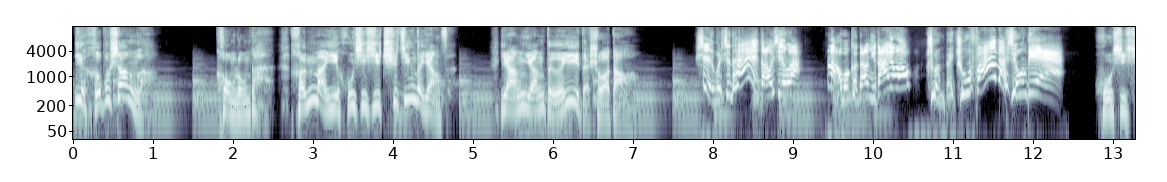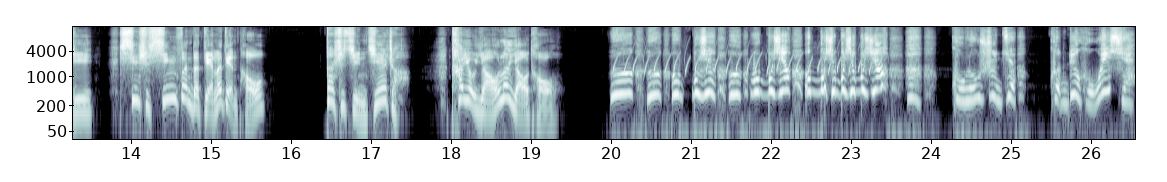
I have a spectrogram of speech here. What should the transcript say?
也合不上了。恐龙蛋很满意胡西西吃惊的样子，洋洋得意地说道：“是不是太高兴了？那我可当你答应喽，准备出发吧，兄弟。”胡西西先是兴奋的点了点头，但是紧接着他又摇了摇头。呃呃呃，不行，呃，我不行，不行，不行，不行！啊，恐龙世界肯定很危险，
